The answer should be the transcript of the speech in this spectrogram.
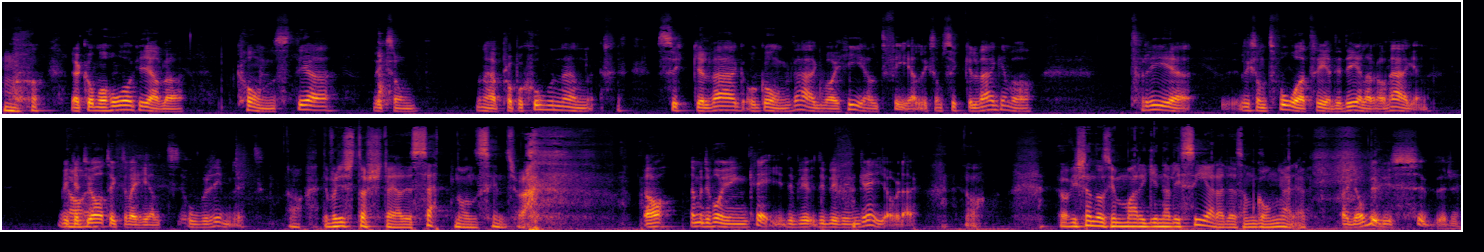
Jag kommer ihåg hur jävla konstiga liksom den här proportionen cykelväg och gångväg var helt fel. Liksom cykelvägen var tre, liksom två tredjedelar av vägen. Vilket Ja, ja. jag tyckte var helt orimligt. Ja, det var det största jag hade sett någonsin tror jag. Ja, men det var ju en grej. Det blev, det blev en grej av det där. Ja. Ja, vi kände oss ju marginaliserade som gångare. Ja, jag blev ju sur.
